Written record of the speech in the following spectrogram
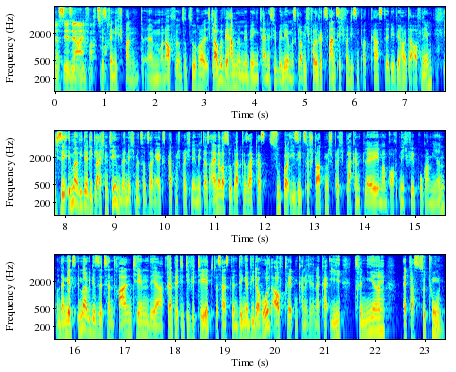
das sehr, sehr einfach zu machen. Das finde ich spannend. Ähm, und auch für unsere Zuhörer. Ich glaube, wir haben im Übrigen ein kleines Jubiläum. Das ist, glaube ich, Folge 20 von diesem Podcast, äh, den wir heute aufnehmen. Ich sehe immer wieder die gleichen Themen, wenn ich mit sozusagen Experten spreche. Nämlich das eine, was du gerade gesagt hast, super easy zu starten, sprich Plug and Play, man braucht nicht viel programmieren. Und dann gibt es immer wieder diese zentralen Themen der Repetitivität. Das heißt, wenn Dinge wiederholt auftreten, kann ich in der KI trainieren, etwas zu tun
